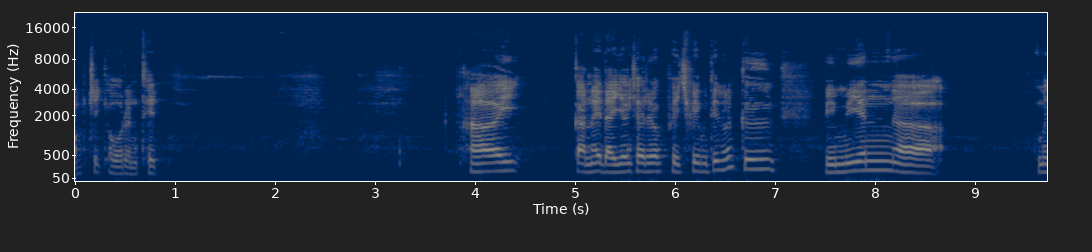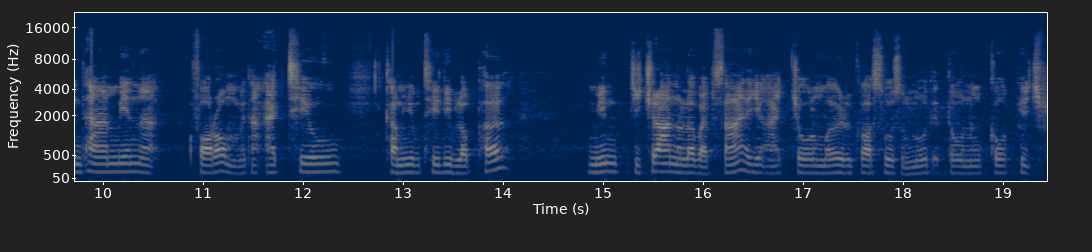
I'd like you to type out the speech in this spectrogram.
object oriented ហើយករណីដែលយើងជ្រើសរើស PHP មួយទៀតនោះគឺវាមានអឺ មិនថាមាន forum មានថា active community developer មានជាច្រើននៅលើ website ដែលយើងអាចចូលមើលឬក៏សួរសំណួរទាក់ទងនឹង code PHP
